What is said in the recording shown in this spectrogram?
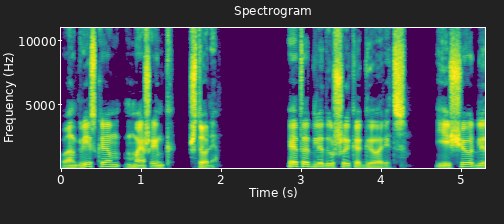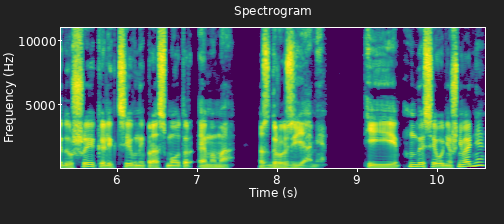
В английском «Mash Inc», что ли. Это для души, как говорится. Еще для души коллективный просмотр ММА с друзьями. И до сегодняшнего дня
